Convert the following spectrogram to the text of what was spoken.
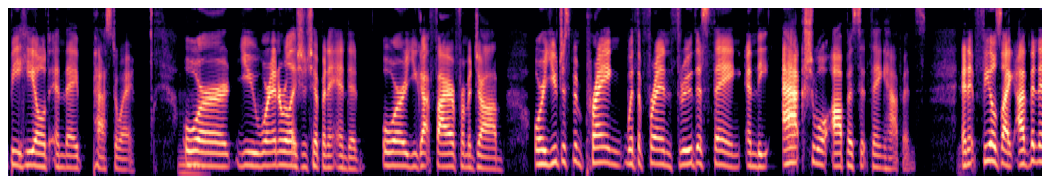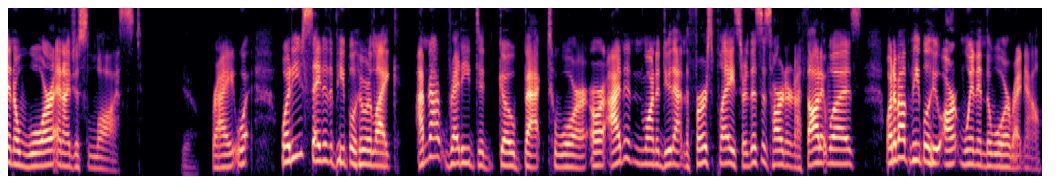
be healed and they passed away, Mm. or you were in a relationship and it ended, or you got fired from a job, or you've just been praying with a friend through this thing and the actual opposite thing happens. And it feels like I've been in a war and I just lost. Yeah. Right? What what do you say to the people who are like, I'm not ready to go back to war, or I didn't want to do that in the first place, or this is harder than I thought it was? What about the people who aren't winning the war right now?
